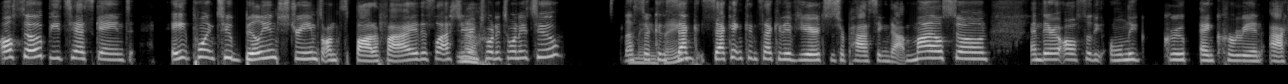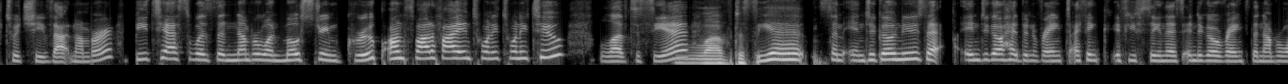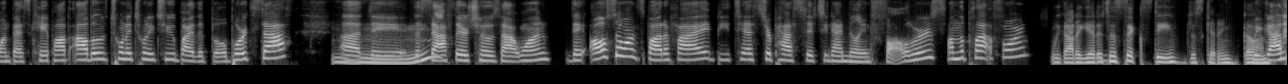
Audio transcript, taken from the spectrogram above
Also, BTS gained 8.2 billion streams on Spotify this last year in 2022. That's their consec- second consecutive year to surpassing that milestone. And they're also the only group and Korean act to achieve that number. BTS was the number one most streamed group on Spotify in 2022. Love to see it Love to see it. some Indigo news that Indigo had been ranked. I think if you've seen this, Indigo ranked the number one best K-pop album of 2022 by the Billboard staff. Uh, they the Mhm. staff there chose that one. They also on Spotify, BTS surpassed 59 million followers on the platform. We got to get it to mm. 60. Just kidding. Go we on. got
